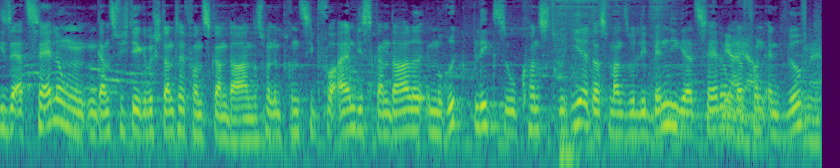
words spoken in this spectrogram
diese Erzählungen ein ganz wichtiger Bestandteil von Skandalen, dass man im Prinzip vor allem die Skandale im Rückblick so konstruiert, dass man so lebendige Erzählungen Ja, ja. davon entwirft. Ja, ja.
